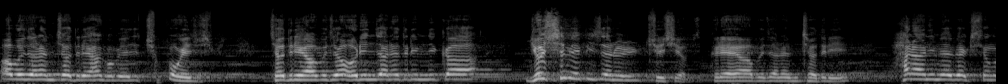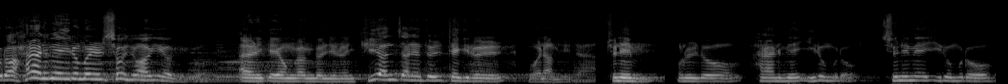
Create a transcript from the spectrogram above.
아버지 하나님 저들의 학업에 축복해 주십시오. 저들이 아버지 어린 자녀들입니까? 요셉의 비전을 주시옵소서. 그래야 아버지 하나님 저들이 하나님의 백성으로 하나님의 이름을 소중하게 여기고 하나님께 영광 돌리는 귀한 자녀들 되기를 원합니다. 주님, 오늘도 하나님의 이름으로 주님의 이름으로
